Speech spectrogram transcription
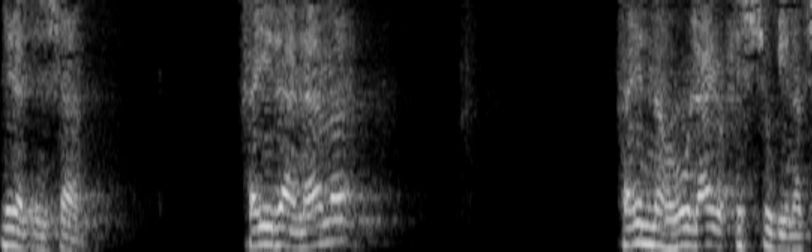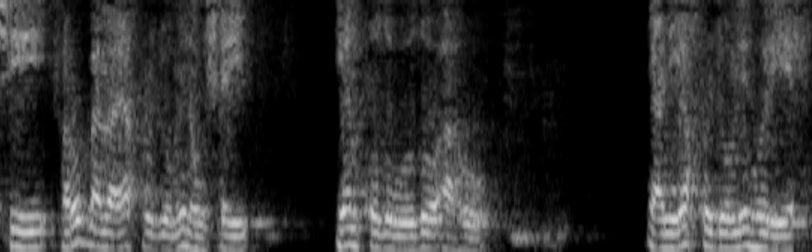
من الإنسان. فإذا نام فإنه لا يحس بنفسه فربما يخرج منه شيء ينقض وضوءه. يعني يخرج منه ريح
